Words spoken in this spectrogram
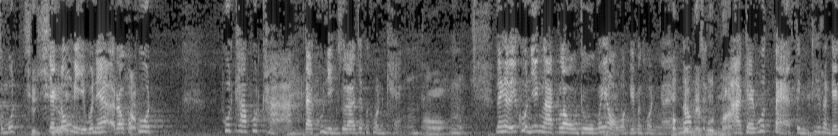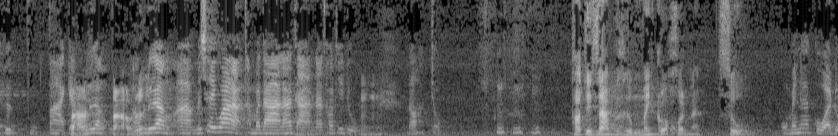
สมมติเฉียวๆอย่างน้องหมีวันเนี้ยเราก็ครับพูด พูดข้าพูดขาอืมแต่คุณหญิงสุดาจะเป็นคนแข็งอ๋ออืครัมบในขณะที่คุณยิ่งรักษณ์เราดูไม่ออกว่าแกเป็นคนไงเพราะแกไม่พูดมากอ่แกพูดแต่สิ่งที่สังเกตคือตาแกตาเอาเรื่องตาเอาเรื่องเรื่องอ่าไม่ใช่ว่าธรรมดานะอาจารย์นะเท่าที่ดูอืมเนาะจบ เท่าที่ทราบก็คือไม่กลัวคนนะสู้โอ้ไม่น่ากลัวดู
